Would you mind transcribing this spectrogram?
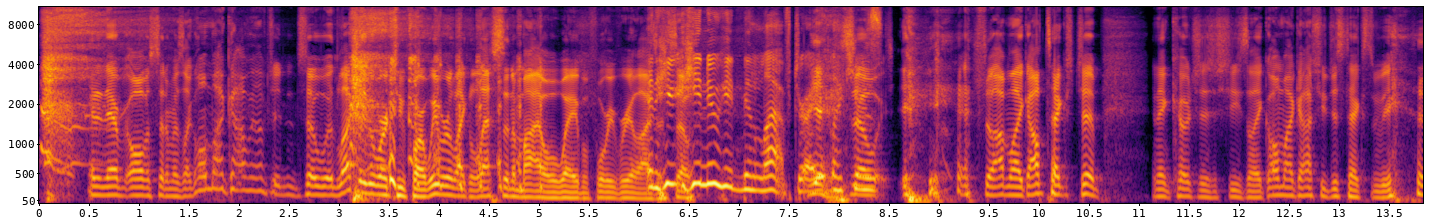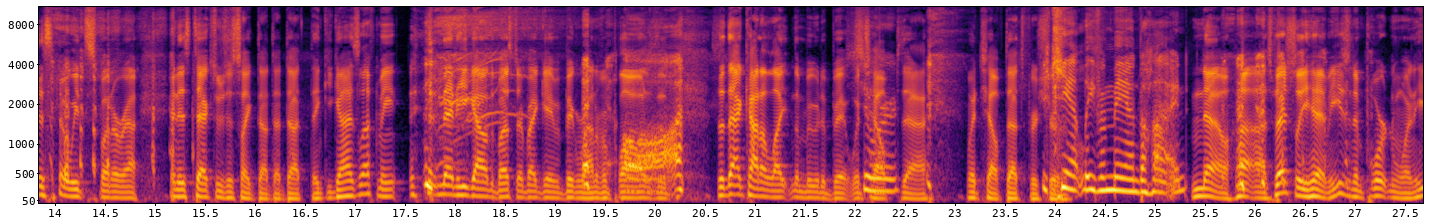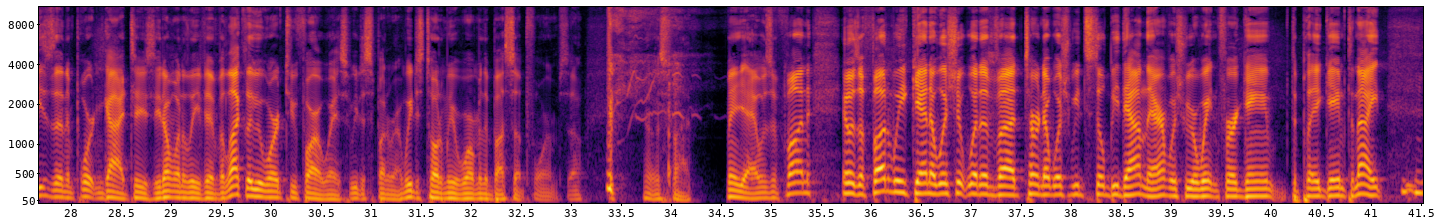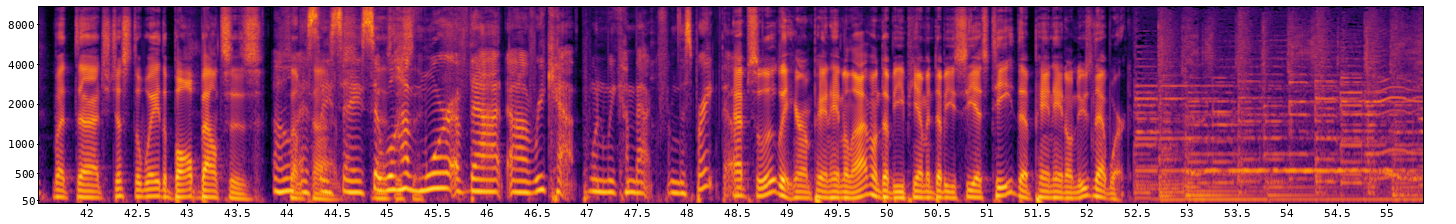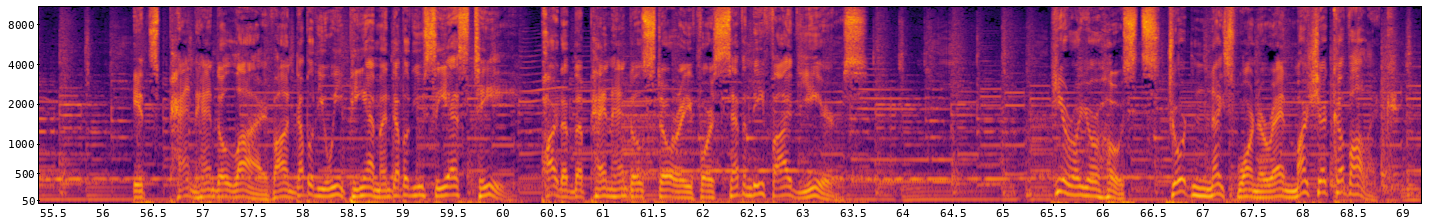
And then all of a sudden I was like, Oh my God, we left. And So uh, luckily we weren't too far. We were like less than a mile away before we realized and it. he So, he knew he'd been left, right? yeah, like so, was- so I'm like, I'll text Chip. And then coach is, she's like, Oh my gosh, you just texted me. so we spun around. And his text was just like, dot, dot, dot. Think you guys left me. and then he got on the bus. Everybody gave a big round of applause. And so that kind of lightened the mood a bit, which Sure. helped. Uh, which helped, that's for you sure. can't leave a man behind. No, uh-uh, especially him. He's an important one. He's an important guy too, so you don't want to leave him. But luckily, we weren't too far away, so we just spun around. We just told him we were warming the bus up for him, so it was fine. But yeah, it was a fun. It was a fun weekend. I wish it would have uh, turned out. Wish we'd still be down there. Wish we were waiting for a game to play a game tonight. But uh, it's just the way the ball bounces. Oh, as they say. So we'll have say. more of that uh, recap when we come back from this break, though. Absolutely, here on Panhandle Live on WEPM and WCST, the Panhandle News Network. It's Panhandle Live on WEPM and WCST, part of the Panhandle story for 75 years. Here are your hosts, Jordan Nicewarner and Marsha Chwalik.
